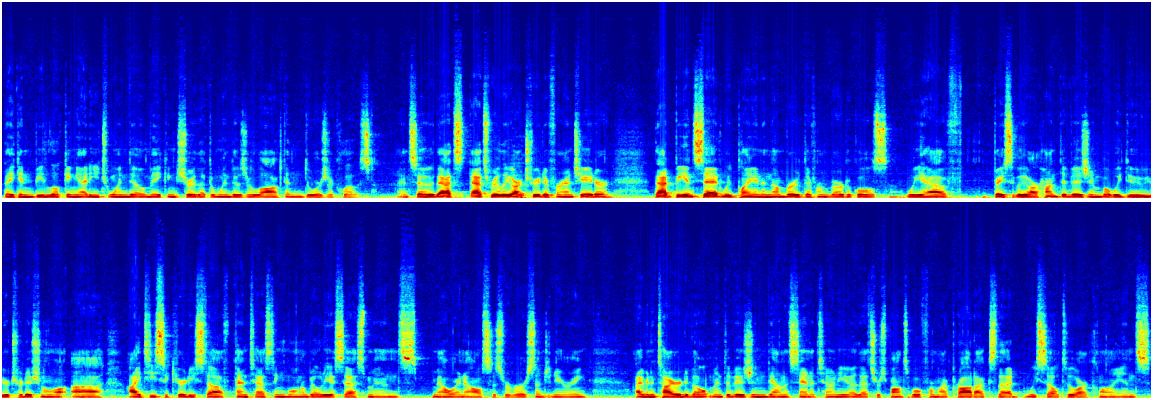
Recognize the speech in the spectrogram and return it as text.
they can be looking at each window, making sure that the windows are locked and the doors are closed. And so that's, that's really our true differentiator. That being said, we play in a number of different verticals. We have basically our hunt division, but we do your traditional uh, IT security stuff, pen testing, vulnerability assessments, malware analysis, reverse engineering. I have an entire development division down in San Antonio that's responsible for my products that we sell to our clients.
